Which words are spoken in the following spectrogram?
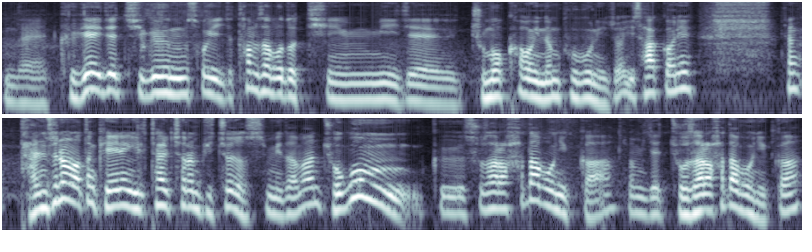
네, 그게 이제 지금 소위 이제 탐사보도 팀이 이제 주목하고 있는 부분이죠. 이 사건이 그냥 단순한 어떤 개인의 일탈처럼 비춰졌습니다만 조금 그 수사를 하다 보니까 좀 이제 조사를 하다 보니까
